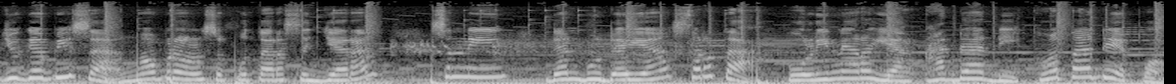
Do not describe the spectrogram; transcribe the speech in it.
juga bisa ngobrol seputar sejarah, seni, dan budaya serta kuliner yang ada di Kota Depok.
